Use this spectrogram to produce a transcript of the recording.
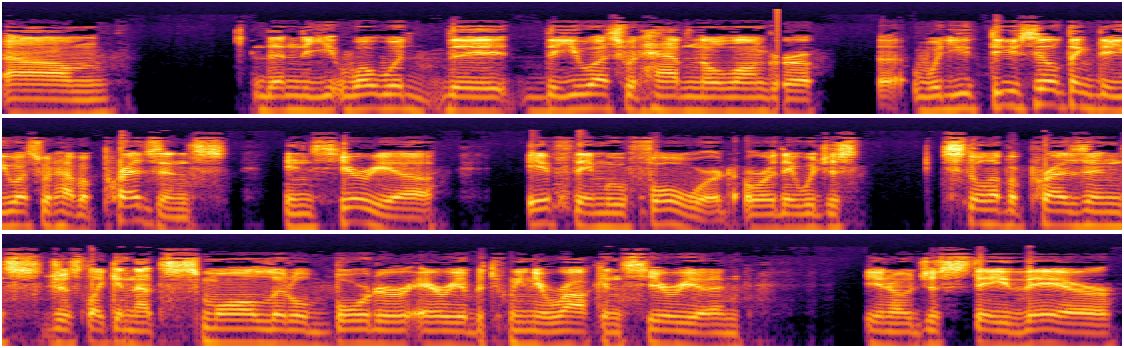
um, then the what would the the U.S. would have no longer. Uh, would you do you still think the U.S. would have a presence in Syria if they move forward, or they would just still have a presence just like in that small little border area between Iraq and Syria, and you know just stay there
